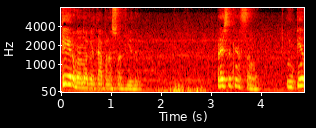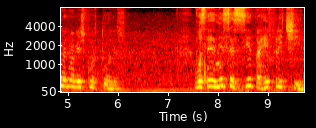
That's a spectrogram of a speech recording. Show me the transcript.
ter uma nova etapa na sua vida. Preste atenção. Entenda de uma vez por todas você necessita refletir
